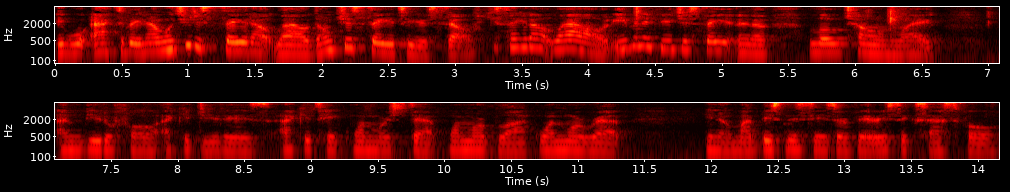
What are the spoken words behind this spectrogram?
It will activate. And I want you to say it out loud. Don't just say it to yourself. You say it out loud, even if you just say it in a low tone, like, I'm beautiful. I could do this. I could take one more step, one more block, one more rep. You know, my businesses are very successful.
